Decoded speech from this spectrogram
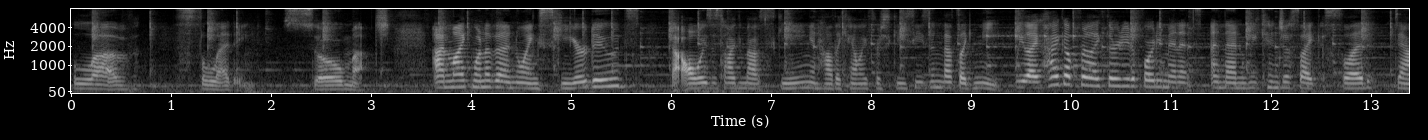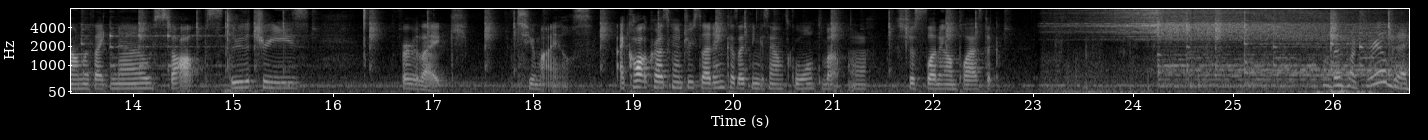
love sledding so much. I'm like one of the annoying skier dudes that always is talking about skiing and how they can't wait for ski season, that's like me. We like hike up for like 30 to 40 minutes and then we can just like sled down with like no stops through the trees for like two miles. I call it cross country sledding because I think it sounds cool, but uh, it's just sledding on plastic. Oh, this looks real good.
